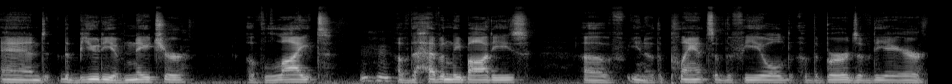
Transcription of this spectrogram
and the beauty of nature, of light, of the heavenly bodies, of you know the plants of the field, of the birds of the air,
